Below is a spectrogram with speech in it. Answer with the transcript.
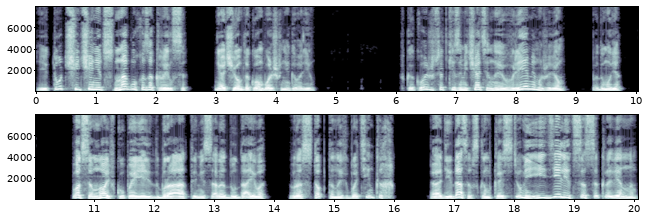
И тут чеченец наглухо закрылся, ни о чем таком больше не говорил. В какое же все-таки замечательное время мы живем, — подумал я. Вот со мной в купе едет брат эмиссара Дудаева в растоптанных ботинках, адидасовском костюме и делится сокровенным,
